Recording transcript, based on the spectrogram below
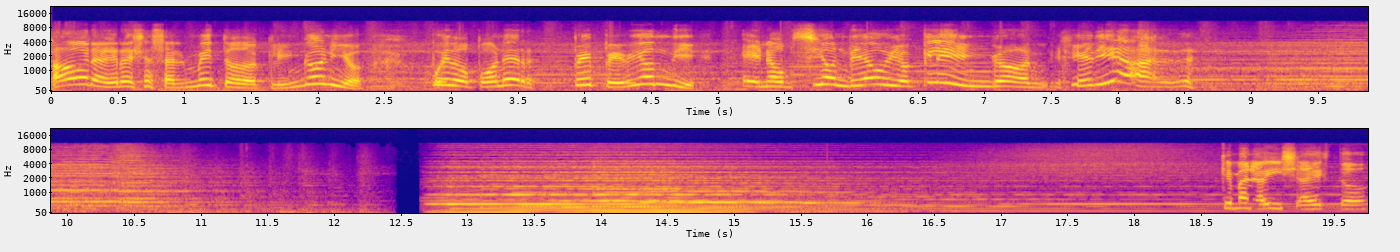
Ahora, gracias al método Klingonio, puedo poner Pepe Biondi en opción de audio Klingon. ¡Genial! Qué maravilla esto.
